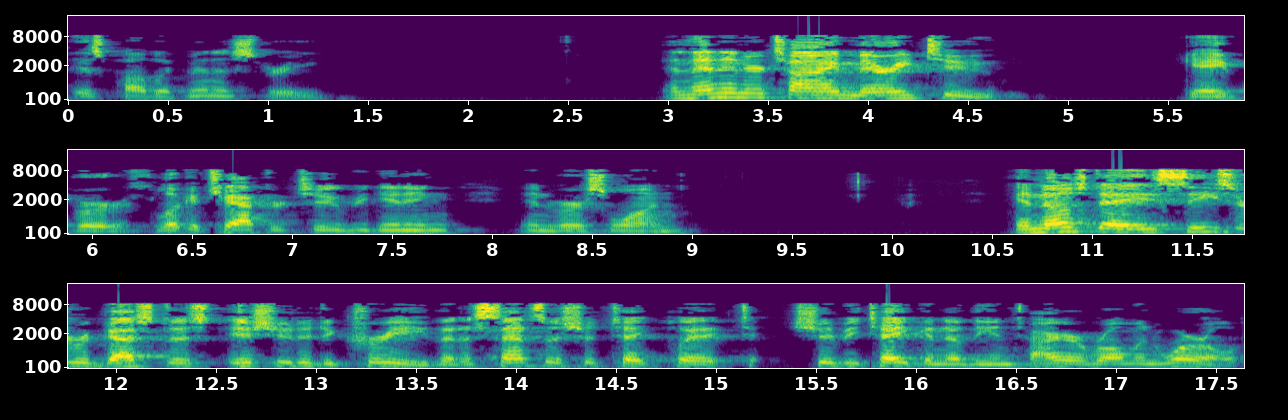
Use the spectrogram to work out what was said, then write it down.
his public ministry. And then in her time, Mary too gave birth. Look at chapter 2 beginning in verse 1. In those days, Caesar Augustus issued a decree that a census should take place, should be taken of the entire Roman world.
